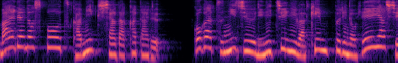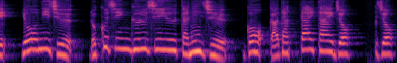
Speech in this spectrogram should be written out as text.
前でのスポーツ神記者が語る。5月22日にはキンプリの平野市、陽20、六神宮寺雄太25が脱退退場、女。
